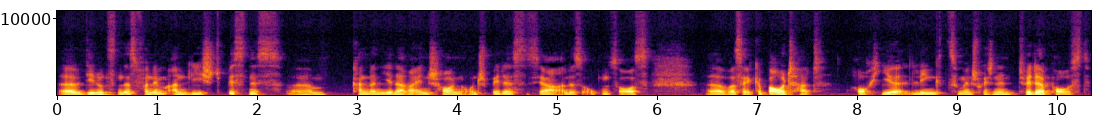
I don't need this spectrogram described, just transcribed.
Äh, die nutzen das von dem Unleashed Business, ähm, kann dann jeder reinschauen und später ist es ja alles Open Source, äh, was er gebaut hat. Auch hier Link zum entsprechenden Twitter-Post.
